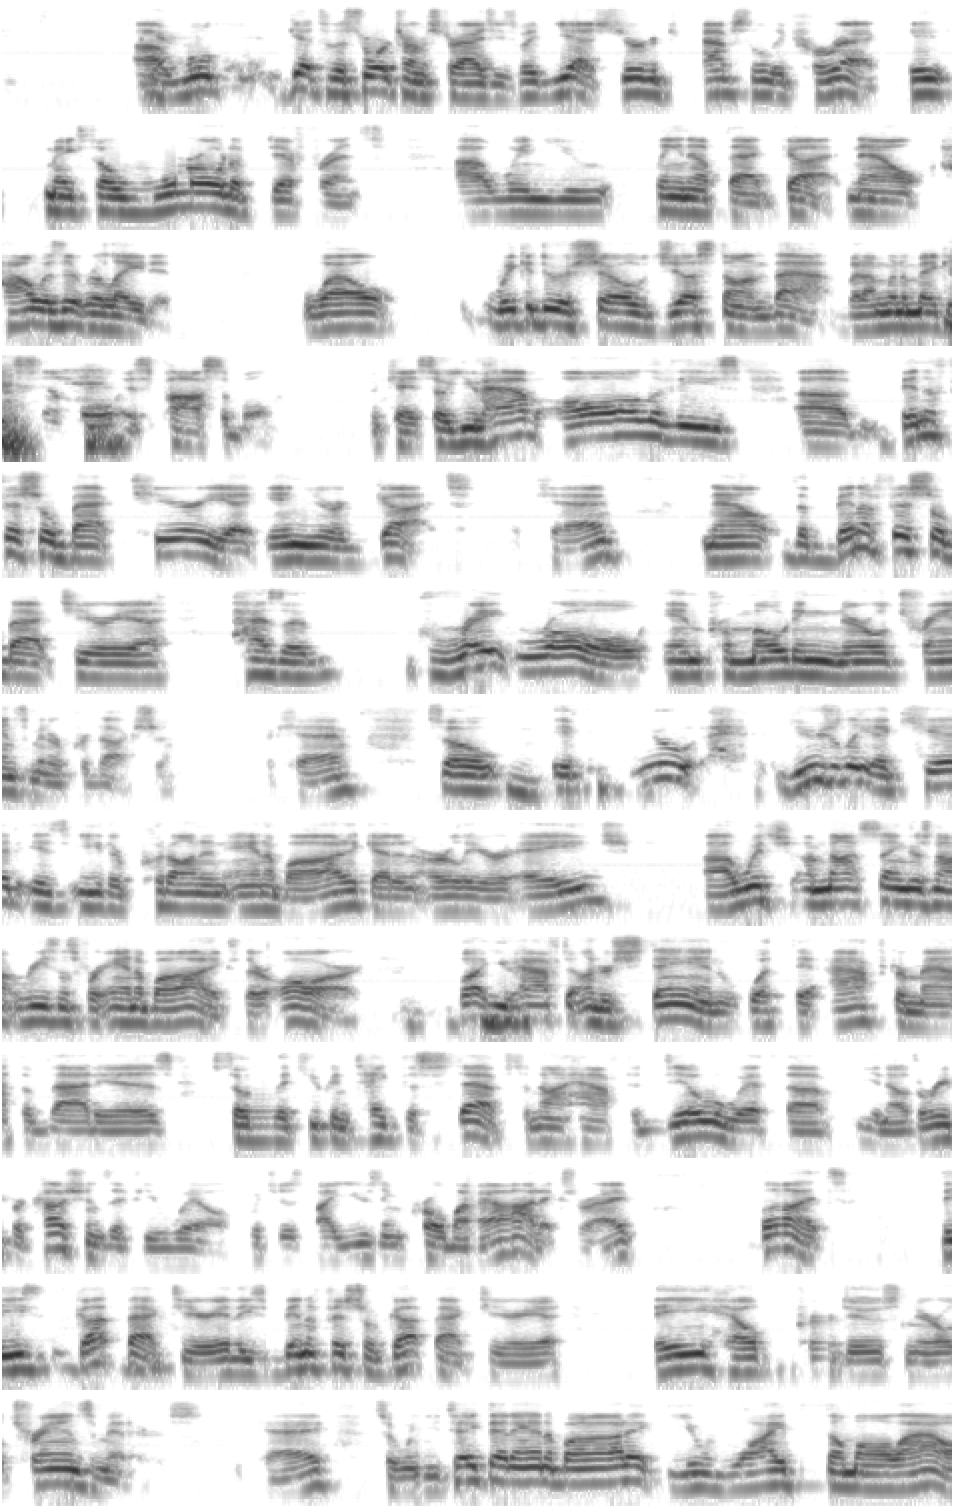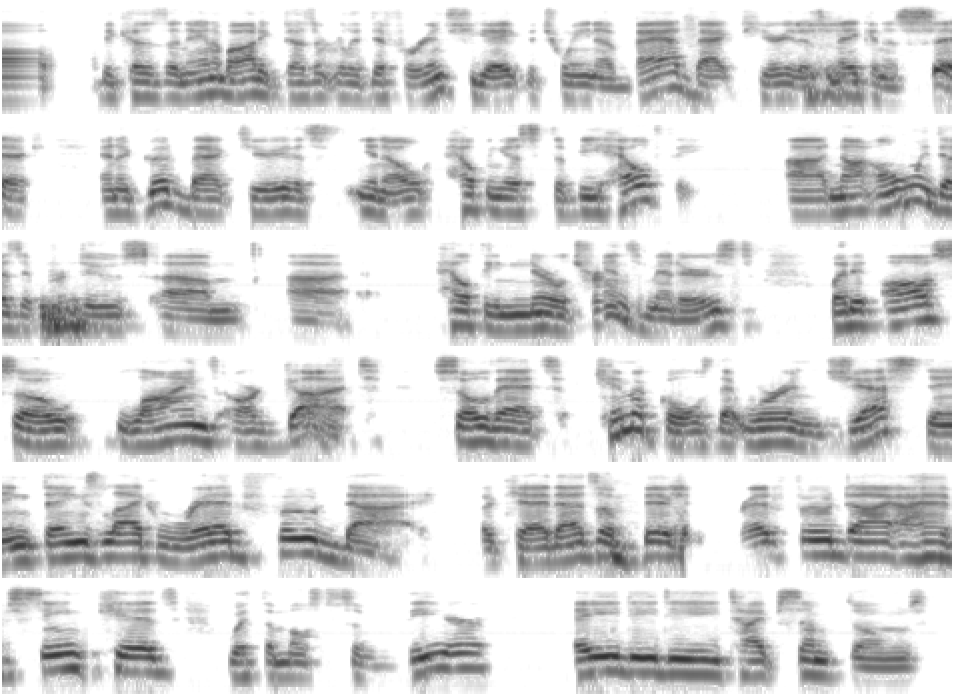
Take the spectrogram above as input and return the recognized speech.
Uh, yeah. We'll get to the short term strategies, but yes, you're absolutely correct. It makes a world of difference uh, when you clean up that gut. Now, how is it related? Well, we could do a show just on that, but I'm going to make it simple as possible. Okay, so you have all of these uh, beneficial bacteria in your gut. Okay, now the beneficial bacteria has a great role in promoting neurotransmitter production. Okay, so hmm. if you usually a kid is either put on an antibiotic at an earlier age, uh, which I'm not saying there's not reasons for antibiotics, there are but you have to understand what the aftermath of that is so that you can take the steps to not have to deal with uh, you know the repercussions if you will which is by using probiotics right? But these gut bacteria these beneficial gut bacteria they help produce neurotransmitters okay? So when you take that antibiotic you wipe them all out because an antibiotic doesn't really differentiate between a bad bacteria that's making us sick and a good bacteria that's you know helping us to be healthy. Uh, not only does it produce um, uh, healthy neurotransmitters, but it also lines our gut so that chemicals that we're ingesting, things like red food dye, okay, that's a big red food dye. I have seen kids with the most severe ADD type symptoms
